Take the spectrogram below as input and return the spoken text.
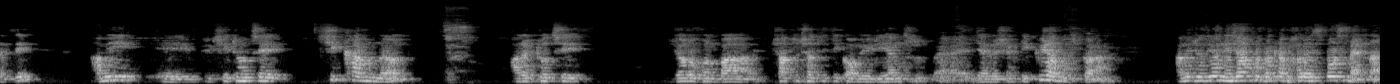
ক্ষেত্রে আমি সেটা হচ্ছে শিক্ষার উন্নয়ন, আরেকটা হচ্ছে জনগণ বা ছাত্রছাত্রী কমিউনিটি ইয়াং জেনারেশনকে ক্রীড়ামুখী করা। আমি যদিও নিজেও খুব একটা ভালো স্পোর্টসম্যান না,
